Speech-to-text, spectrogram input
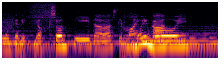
kuuntelit jakson. Kiitos ja moikka! Moi moi!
